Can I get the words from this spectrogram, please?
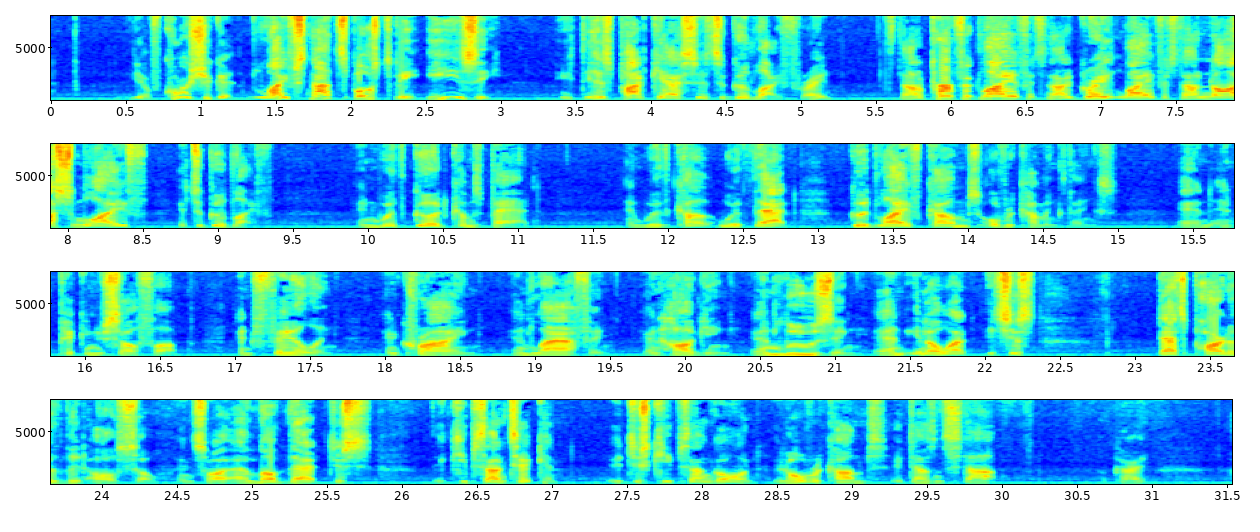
Yeah, of course, you get life's not supposed to be easy. His podcast, it's a good life, right? It's not a perfect life. It's not a great life. It's not an awesome life. It's a good life, and with good comes bad, and with co- with that good life comes overcoming things, and and picking yourself up, and failing, and crying, and laughing, and hugging, and losing, and you know what? It's just that's part of it also. And so I, I love that. Just it keeps on ticking. It just keeps on going. It overcomes. It doesn't stop. Okay.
